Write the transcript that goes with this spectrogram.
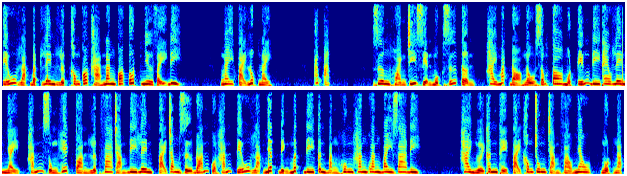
tiếu lạc bật lên lực không có khả năng có tốt như vậy đi. Ngay tại lúc này. Ác ạc. Dương Hoàng trí diện mục dữ tợn, hai mắt đỏ ngầu giống to một tiếng đi theo lên nhảy, hắn dùng hết toàn lực va chạm đi lên, tại trong dự đoán của hắn tiếu lạc nhất định mất đi cân bằng hung hăng quăng bay ra đi. Hai người thân thể tại không trung chạm vào nhau, ngột ngạt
